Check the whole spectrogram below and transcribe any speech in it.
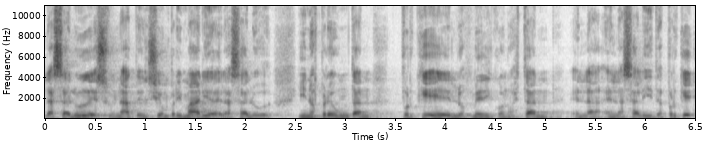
La salud es una atención primaria de la salud. Y nos preguntan, ¿por qué los médicos no están en la, salita? ¿Por qué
